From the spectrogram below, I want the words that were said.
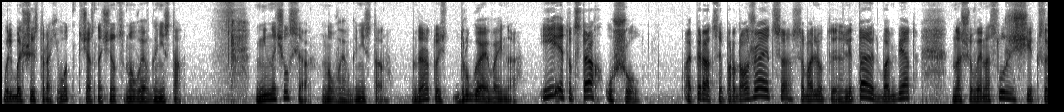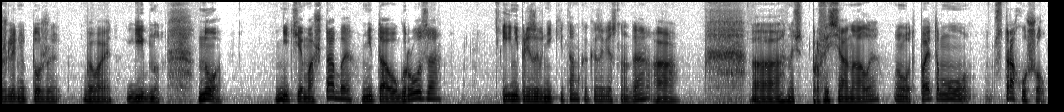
были большие страхи. Вот сейчас начнется новый Афганистан. Не начался новый Афганистан, да, то есть другая война. И этот страх ушел. Операция продолжается, самолеты летают, бомбят, наши военнослужащие, к сожалению, тоже бывает, гибнут. Но не те масштабы, не та угроза, и не призывники там, как известно, да, а, а значит, профессионалы. Вот, поэтому страх ушел.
